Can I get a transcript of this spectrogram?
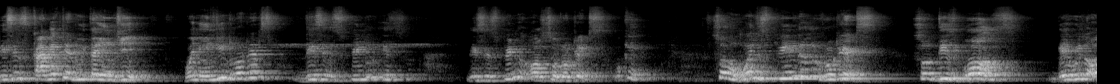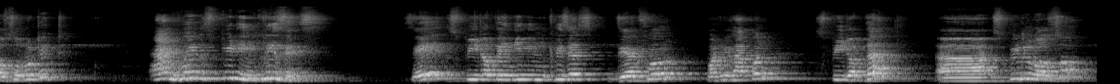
this is connected with the engine. When engine rotates, this spindle is this spindle also rotates. Okay. So when spindle rotates, so these balls they will also rotate. And when speed increases, say speed of the engine increases, therefore what will happen? Speed of the uh, spindle also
